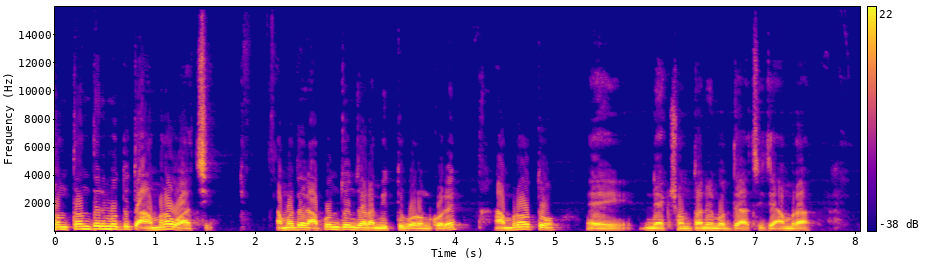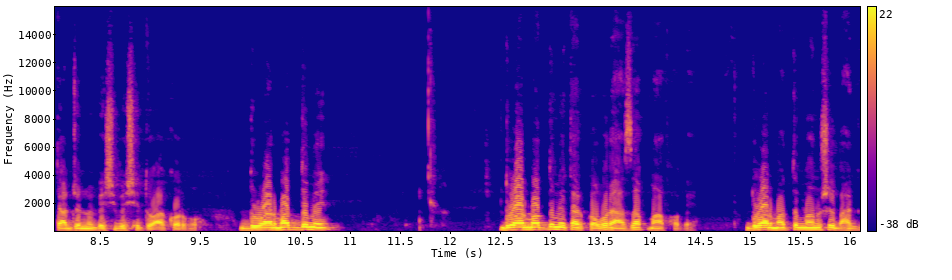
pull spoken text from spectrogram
সন্তানদের মধ্যে তো আমরাও আছি। আমাদের আপনজন যারা মৃত্যুবরণ করে, আমরাও তো এই ন্যাক সন্তানের মধ্যে আছি যে আমরা তার জন্য বেশি বেশি দোয়া করব। দোয়ার মাধ্যমে দোয়ার মাধ্যমে তার কবরে আজাব মাফ হবে। দোয়ার মাধ্যমে মানুষের ভাগ্য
